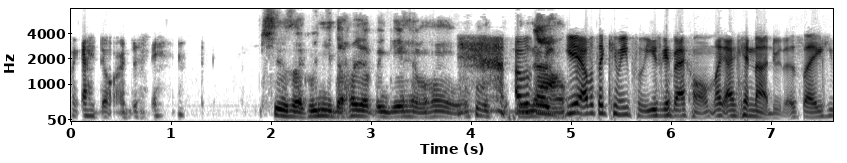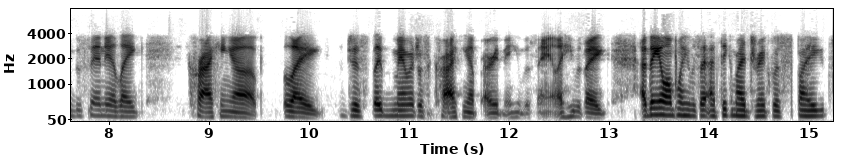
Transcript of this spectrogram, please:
Like I don't understand. She was like, "We need to hurry up and get him home." I was now. like, "Yeah." I was like, "Can we please get back home?" Like I cannot do this. Like he was sitting there like cracking up, like just like man was just cracking up everything he was saying. Like he was like, I think at one point he was like, "I think my drink was spiked."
